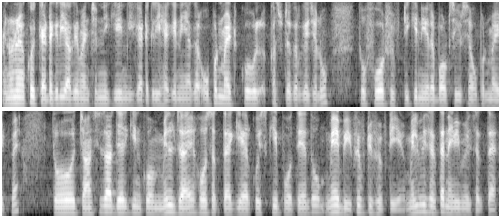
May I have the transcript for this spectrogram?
इन्होंने कोई कैटेगरी आगे मेंशन नहीं की, इनकी कैटेगरी है कि नहीं। अगर ओपन मेरिट को कंसिडर करके चलूँ तो 450 के नियर अबाउट सीट्स हैं ओपन मेरिट में। तो चांसेस आर देर कि इनको मिल जाए। हो सकता है कि अगर कोई स्किप होते हैं तो मे बी फिफ्टी फिफ्टी है। मिल भी सकता है, नहीं भी मिल सकता है।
